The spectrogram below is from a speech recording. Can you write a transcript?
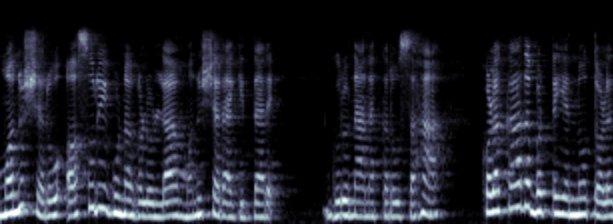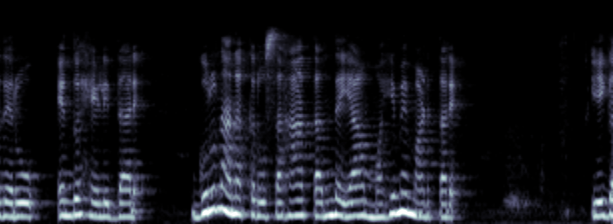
ಮನುಷ್ಯರು ಅಸುರಿ ಗುಣಗಳುಳ್ಳ ಮನುಷ್ಯರಾಗಿದ್ದಾರೆ. ಗುರುನಾನಕರು ಸಹ ಕೊಳಕಾದ ಬಟ್ಟೆಯನ್ನು ತೊಳೆದರು ಎಂದು ಹೇಳಿದ್ದಾರೆ. ಗುರುನಾನಕರು ಸಹ ತಂದೆಯ ಮಹಿಮೆ ಮಾಡ್ತಾರೆ. ಈಗ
